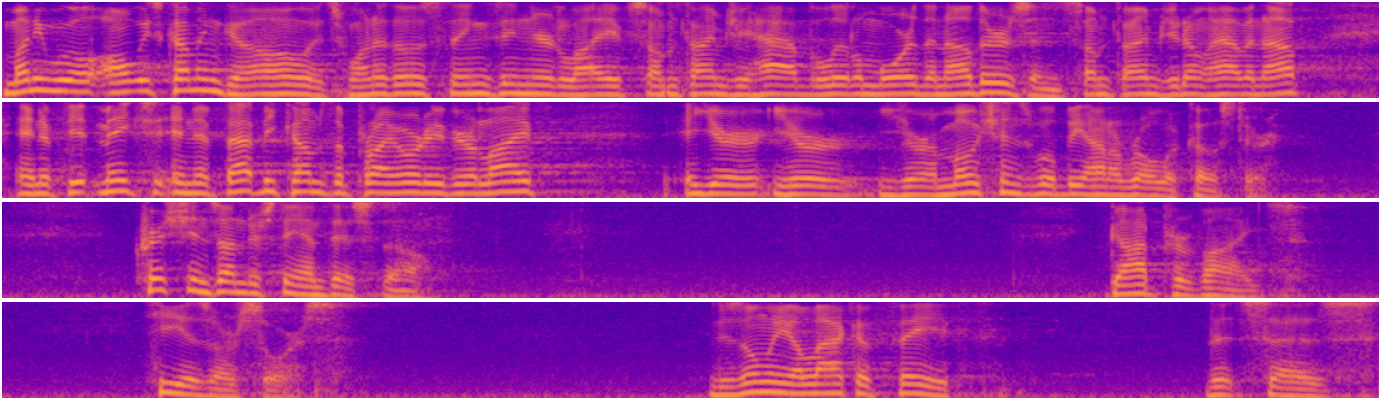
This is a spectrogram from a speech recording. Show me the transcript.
Money will always come and go. It's one of those things in your life. Sometimes you have a little more than others, and sometimes you don't have enough. And if it makes, and if that becomes the priority of your life, your your your emotions will be on a roller coaster. Christians understand this, though God provides, He is our source. It is only a lack of faith that says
